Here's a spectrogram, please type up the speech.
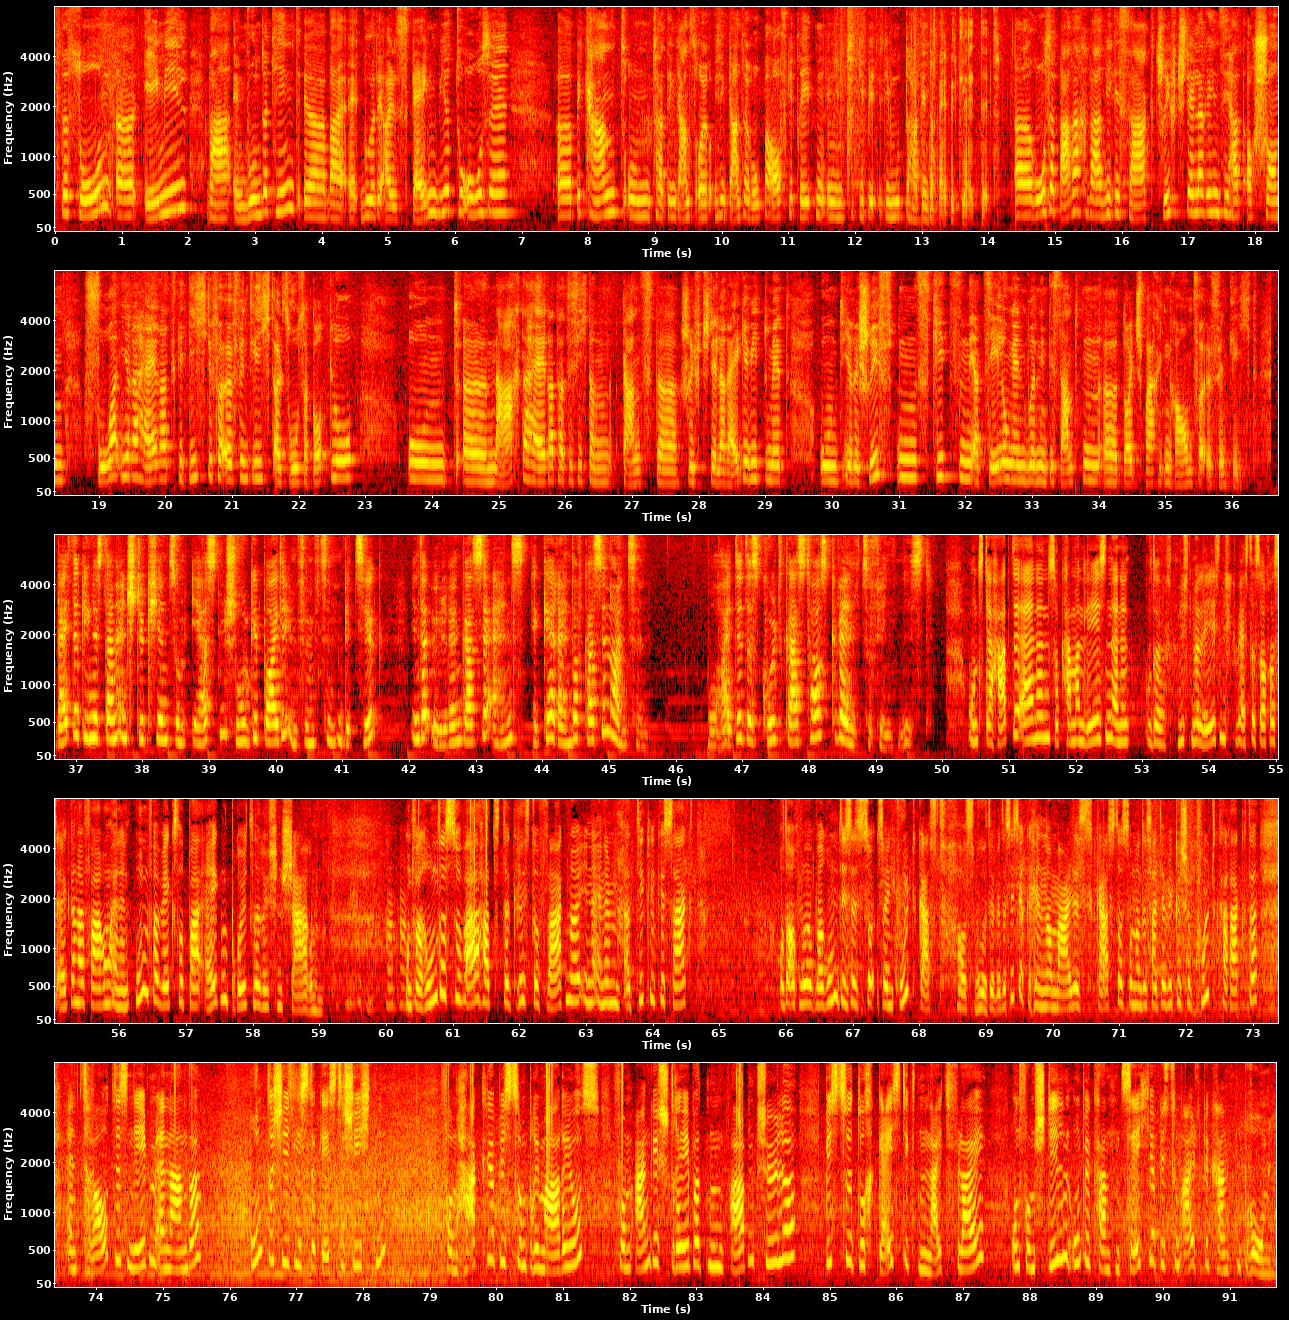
Der Sohn äh, Emil war ein Wunderkind. Er war, äh, wurde als Geigenvirtuose äh, bekannt und hat in ganz ist in ganz Europa aufgetreten und die, die Mutter hat ihn dabei begleitet. Äh, Rosa Barach war, wie gesagt, Schriftstellerin. Sie hat auch schon vor ihrer Heirat Gedichte veröffentlicht als Rosa Gottlob. Und äh, nach der Heirat hat sie sich dann ganz der Schriftstellerei gewidmet. Und ihre Schriften, Skizzen, Erzählungen wurden im gesamten äh, deutschsprachigen Raum veröffentlicht. Weiter ging es dann ein Stückchen zum ersten Schulgebäude im 15. Bezirk in der Ölweingasse 1, Ecke Rheindorfgasse 19, wo heute das Kultgasthaus Quell zu finden ist. Und der hatte einen, so kann man lesen, einen oder nicht nur lesen, ich weiß das auch aus eigener Erfahrung, einen unverwechselbar eigenbrötlerischen Charme. Und warum das so war, hat der Christoph Wagner in einem Artikel gesagt, oder auch warum dieses so, so, ein Kultgasthaus wurde, weil das ist ja kein normales Gasthaus, sondern das hat ja wirklich schon Kultcharakter. Ein trautes Nebeneinander unterschiedlichster Gästeschichten, vom Hackler bis zum Primarius, vom angestrebten Abendschüler bis zur durchgeistigten Nightfly und vom stillen, unbekannten Zecher bis zum altbekannten Bromi.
